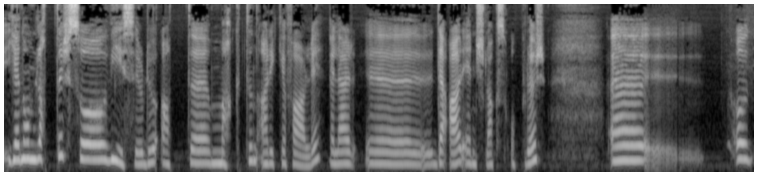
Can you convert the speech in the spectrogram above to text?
Gjennom latter så viser du at makten er ikke farlig, eller det er en slags opprør. og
